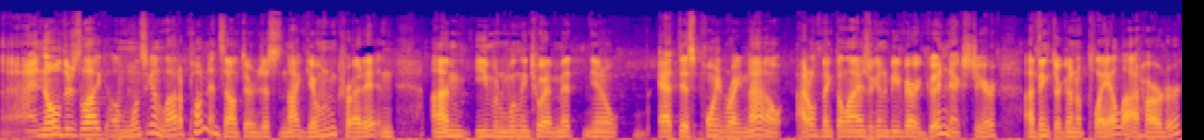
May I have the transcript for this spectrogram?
I know there's like once again a lot of pundits out there just not giving them credit, and I'm even willing to admit, you know, at this point right now, I don't think the Lions are going to be very good next year. I think they're going to play a lot harder,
